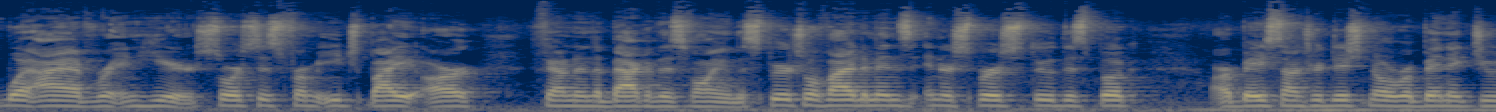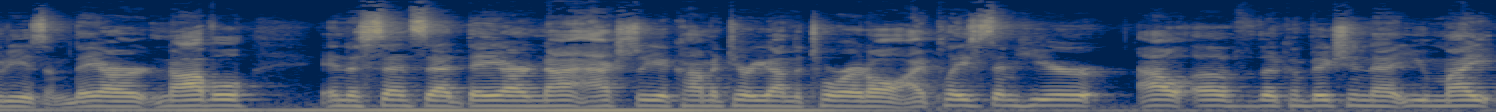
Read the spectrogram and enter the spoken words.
what I have written here. Sources from each bite are found in the back of this volume. The spiritual vitamins interspersed through this book are based on traditional rabbinic Judaism. They are novel in the sense that they are not actually a commentary on the Torah at all. I place them here out of the conviction that you might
